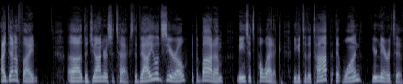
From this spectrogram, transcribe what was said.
identified uh, the genres of text. The value of zero at the bottom means it's poetic. You get to the top at one, your narrative.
